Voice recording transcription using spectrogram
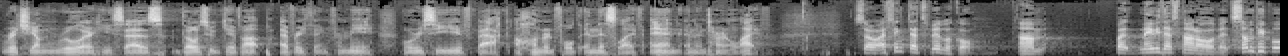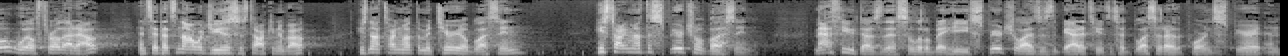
rich young ruler, he says, Those who give up everything for me will receive back a hundredfold in this life and an eternal life. So I think that's biblical. Um, but maybe that's not all of it. Some people will throw that out and say that's not what Jesus is talking about. He's not talking about the material blessing, he's talking about the spiritual blessing. Matthew does this a little bit. He spiritualizes the Beatitudes and said, Blessed are the poor in spirit. And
